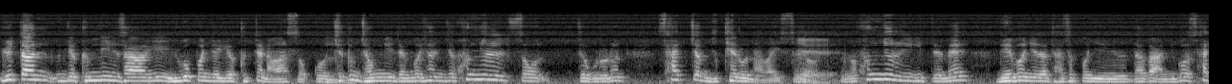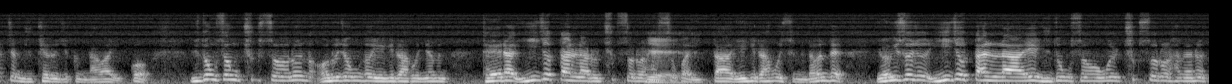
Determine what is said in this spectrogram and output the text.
일단 이제 금리 인상이 일곱 번 얘기가 그때 나왔었고 음. 지금 정리된 건 현재 확률성적으로는 4.6회로 나와 있어요. 예. 그러니까 확률이기 때문에 네 번이다 다섯 번이다가 아니고 4.6회로 지금 나와 있고 유동성 축소는 어느 정도 얘기를 하고 있냐면 대략 2조 달러로 축소를 할 예. 수가 있다 얘기를 하고 있습니다. 그런데 여기서 저 2조 달러의 유동성을 축소를 하면은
